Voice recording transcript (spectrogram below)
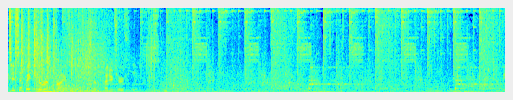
Anticipating a reprisal, the predator flees. The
